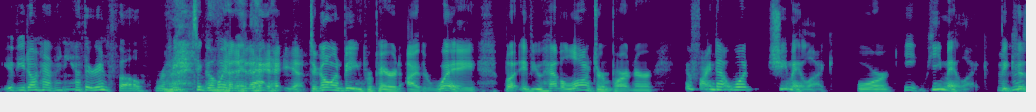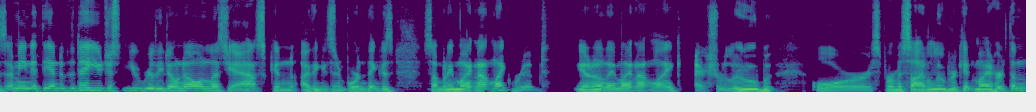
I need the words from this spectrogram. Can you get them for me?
if you don't have any other info, right, to go in with that. yeah, to go in being prepared either way. But if you have a long term partner, you find out what she may like or He- he may like. Mhm. Because I mean, at the end of the day, you just you really don't know unless you ask. And I think it's an important thing because somebody might not like ribbed. You know, they might not like extra lube or spermicidal lubricant might hurt them.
